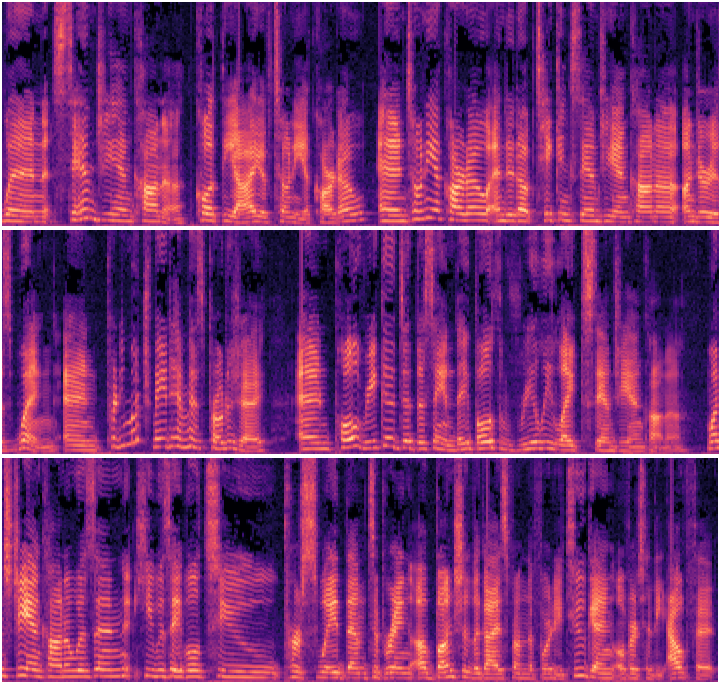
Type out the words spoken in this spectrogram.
when Sam Giancana caught the eye of Tony Accardo, and Tony Accardo ended up taking Sam Giancana under his wing and pretty much made him his protege. And Paul Ricca did the same. They both really liked Sam Giancana. Once Giancana was in, he was able to persuade them to bring a bunch of the guys from the 42 gang over to the outfit.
